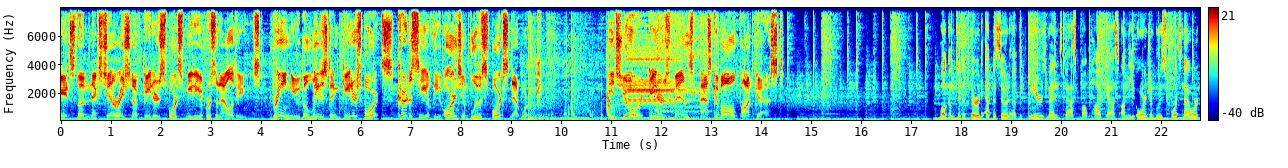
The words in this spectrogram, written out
It's the next generation of Gator sports media personalities, bringing you the latest in Gator sports, courtesy of the Orange and Blue Sports Network. It's your Gators Men's Basketball Podcast. Welcome to the third episode of the Gators Men's Basketball Podcast on the Orange and Blue Sports Network.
